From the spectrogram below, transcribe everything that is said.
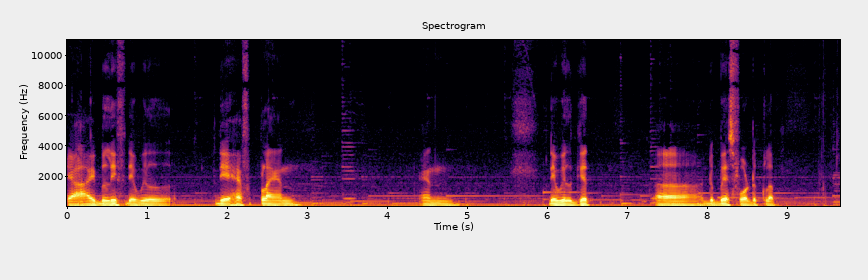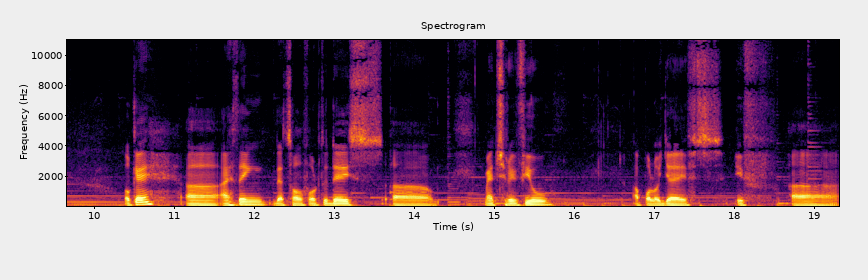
yeah i believe they will they have a plan and they will get uh, the best for the club. Okay uh, i think that's all for today's uh, match review. Apologize if uh,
